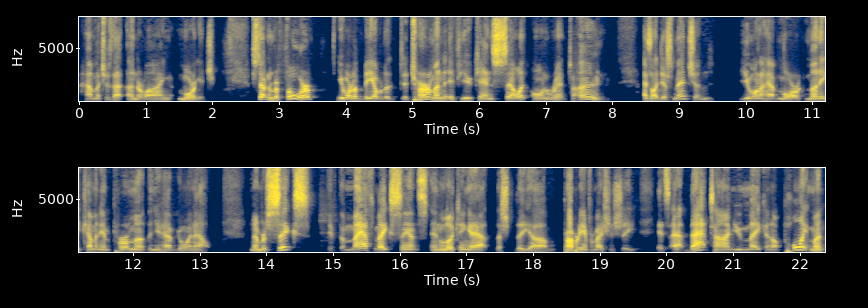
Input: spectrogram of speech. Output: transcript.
how much is that underlying mortgage. Step number four, you want to be able to determine if you can sell it on rent to own as I just mentioned, you want to have more money coming in per month than you have going out. Number six, if the math makes sense in looking at the, the um, property information sheet, it's at that time you make an appointment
